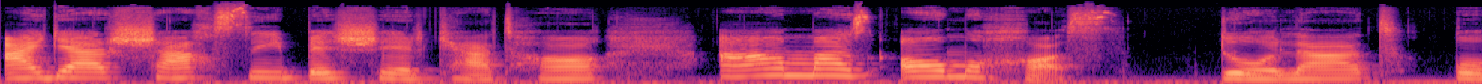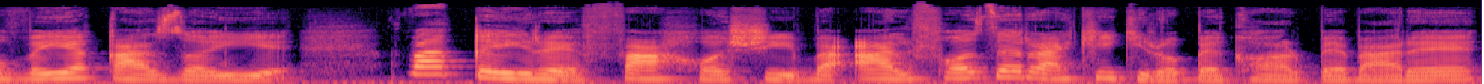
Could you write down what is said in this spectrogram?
اگر شخصی به شرکت ها اعم از عام و خاص دولت، قوه قضاییه و غیره فحاشی و الفاظ رکیکی رو به کار ببره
